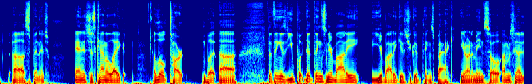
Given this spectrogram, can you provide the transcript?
uh, spinach, and it's just kind of like a little tart. But uh, the thing is, you put good things in your body, your body gives you good things back. You know what I mean? So I'm just gonna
